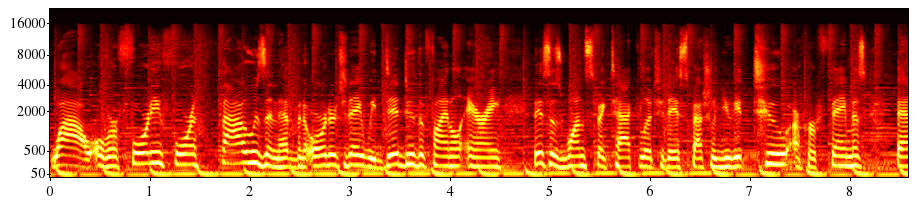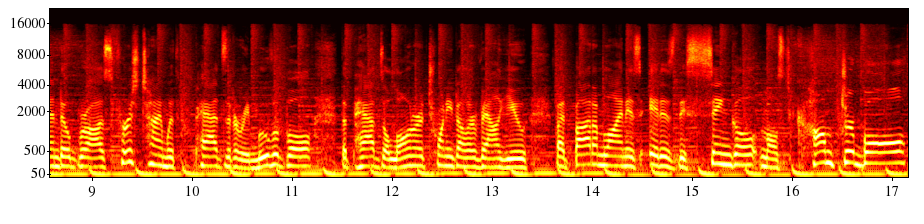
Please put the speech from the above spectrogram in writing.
Wow, over 44,000 have been ordered today. We did do the final airing. This is one spectacular today's special. You get two of her famous bandeau bras. First time with pads that are removable. The pads alone are a $20 value. But bottom line is it is the single most comfortable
